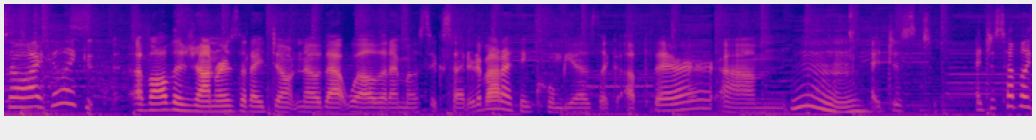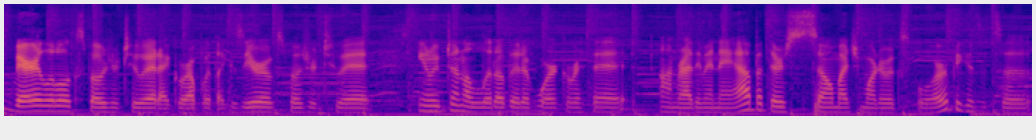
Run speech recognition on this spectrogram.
So I feel like of all the genres that I don't know that well that I'm most excited about, I think cumbia is like up there. Um, Hmm. I just I just have like very little exposure to it. I grew up with like zero exposure to it. You know, we've done a little bit of work with it on Menea, but there's so much more to explore because it's a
